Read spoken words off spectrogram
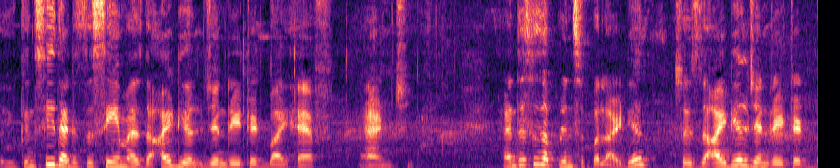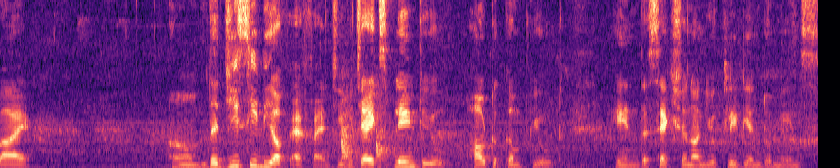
you can see that it's the same as the ideal generated by f and g. And this is a principal ideal. So it's the ideal generated by um, the GCD of f and g which I explained to you how to compute in the section on Euclidean domains.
